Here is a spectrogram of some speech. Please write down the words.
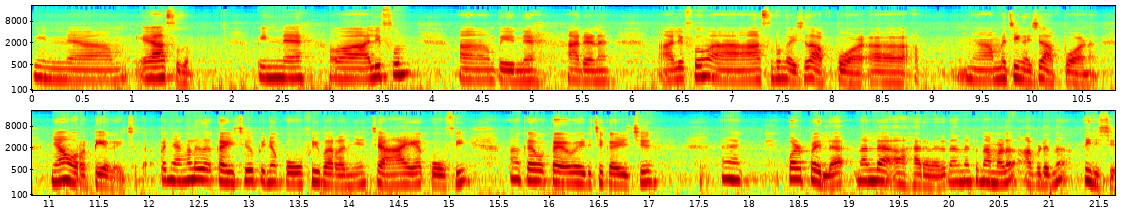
പിന്നെ യാസുദും. പിന്നെ അലിഫും പിന്നെ ആരാണ്? അലിഫും ആസിഫും കഴിച്ചത് അപ്പമാണ് അമ്മച്ചിയും കഴിച്ചത് അപ്പമാണ് ഞാൻ ഉറട്ടിയാണ് കഴിച്ചത്. അപ്പം ഞങ്ങൾ കഴിച്ചു പിന്നെ കോഫി പറഞ്ഞ് ചായ കോഫി ഒക്കെ മേടിച്ച് കഴിച്ച് കുഴപ്പമില്ല. നല്ല ആഹാരമായിരുന്നു. എന്നിട്ട് നമ്മൾ അവിടുന്ന് തിരിച്ച്.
